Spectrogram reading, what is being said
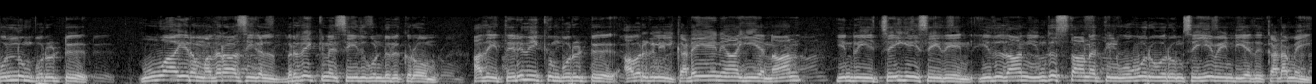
கொல்லும் பொருட்டு மூவாயிரம் மதராசிகள் பிரதிக்னை செய்து கொண்டிருக்கிறோம். அதை தெரிவிக்கும் பொருட்டு அவர்களில் கடையேனாகிய நான் இன்று இச்செய்கை செய்தேன். இதுதான் இந்துஸ்தானத்தில் ஒவ்வொருவரும் செய்ய வேண்டியது கடமை.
